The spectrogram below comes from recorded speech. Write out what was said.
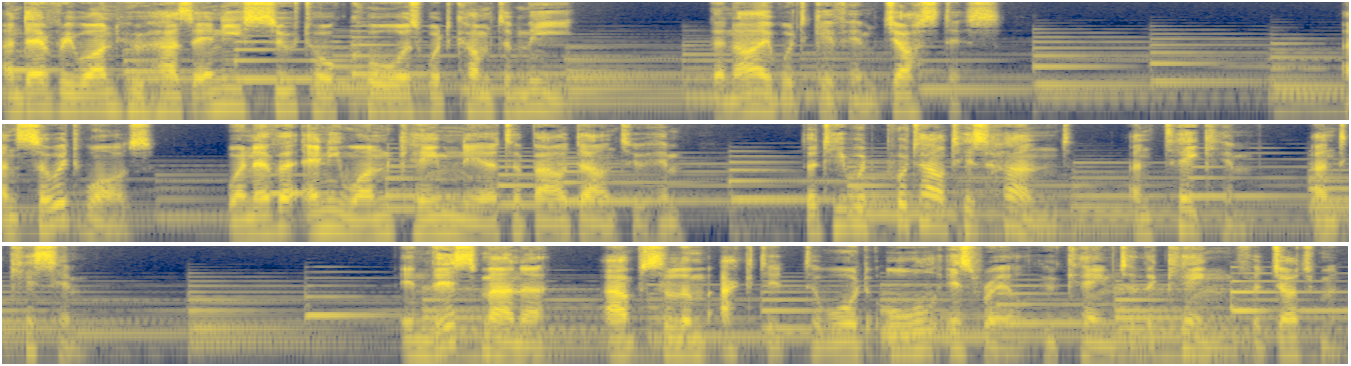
and everyone who has any suit or cause would come to me, then I would give him justice. And so it was, whenever anyone came near to bow down to him, that he would put out his hand and take him and kiss him. In this manner, Absalom acted toward all Israel who came to the king for judgment.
